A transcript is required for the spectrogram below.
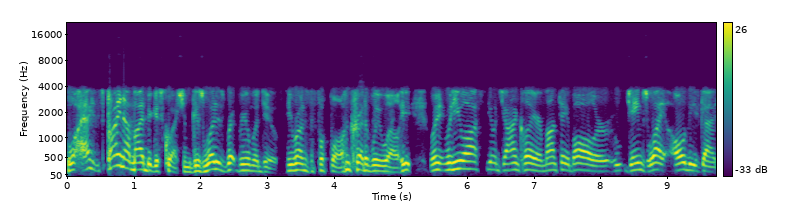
Well, I, it's probably not my biggest question because what does Bret Bielema do? He runs the football incredibly well. He when when he lost, you know, John Clay or Monte Ball or James White, all these guys,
